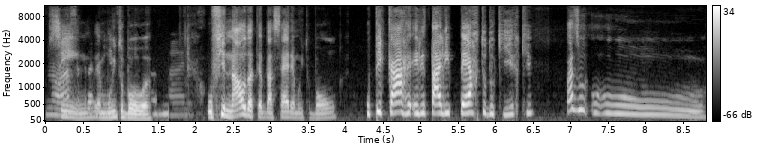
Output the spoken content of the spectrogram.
Nossa, Sim, é muito boa. O final da, da série é muito bom. O Picard, ele tá ali perto do Kirk mas o, o,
